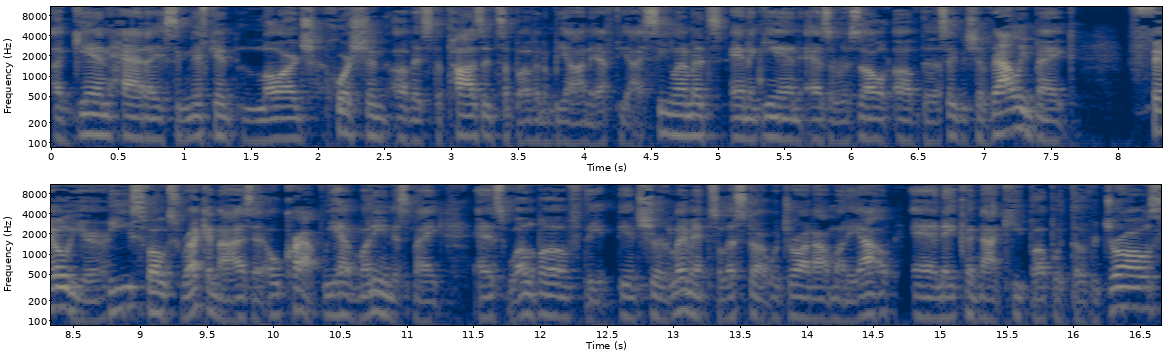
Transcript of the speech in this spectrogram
again had a significant large portion of its deposits above and beyond the FDIC limits. And again, as a result of the Signature Valley Bank failure, these folks recognize that, oh crap, we have money in this bank and it's well above the, the insured limit. So let's start withdrawing our money out. And they could not keep up with the withdrawals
